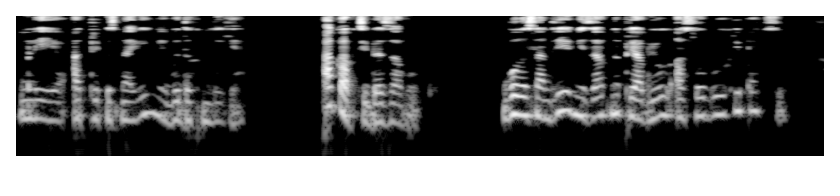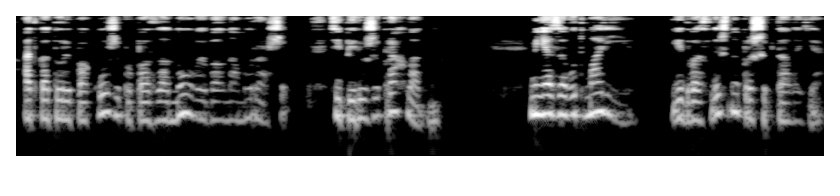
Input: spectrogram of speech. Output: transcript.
Млея от прикосновения выдохнула я. А как тебя зовут? Голос Андрея внезапно приобрел особую хрипотцу, от которой по коже поползла новая волна мурашек, теперь уже прохладных. Меня зовут Мария, едва слышно прошептала я.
